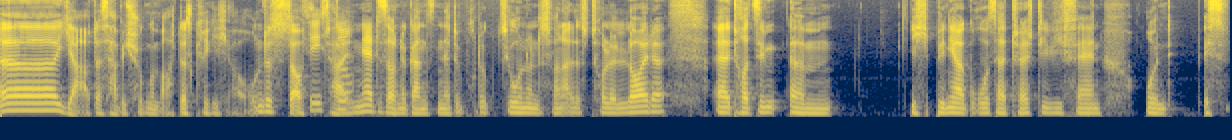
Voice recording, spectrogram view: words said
Äh, ja, das habe ich schon gemacht. Das kriege ich auch. Und das ist auch Siehst total du? nett. Das ist auch eine ganz nette Produktion und es waren alles tolle Leute. Äh, trotzdem, ähm, ich bin ja großer Trash-TV-Fan und es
